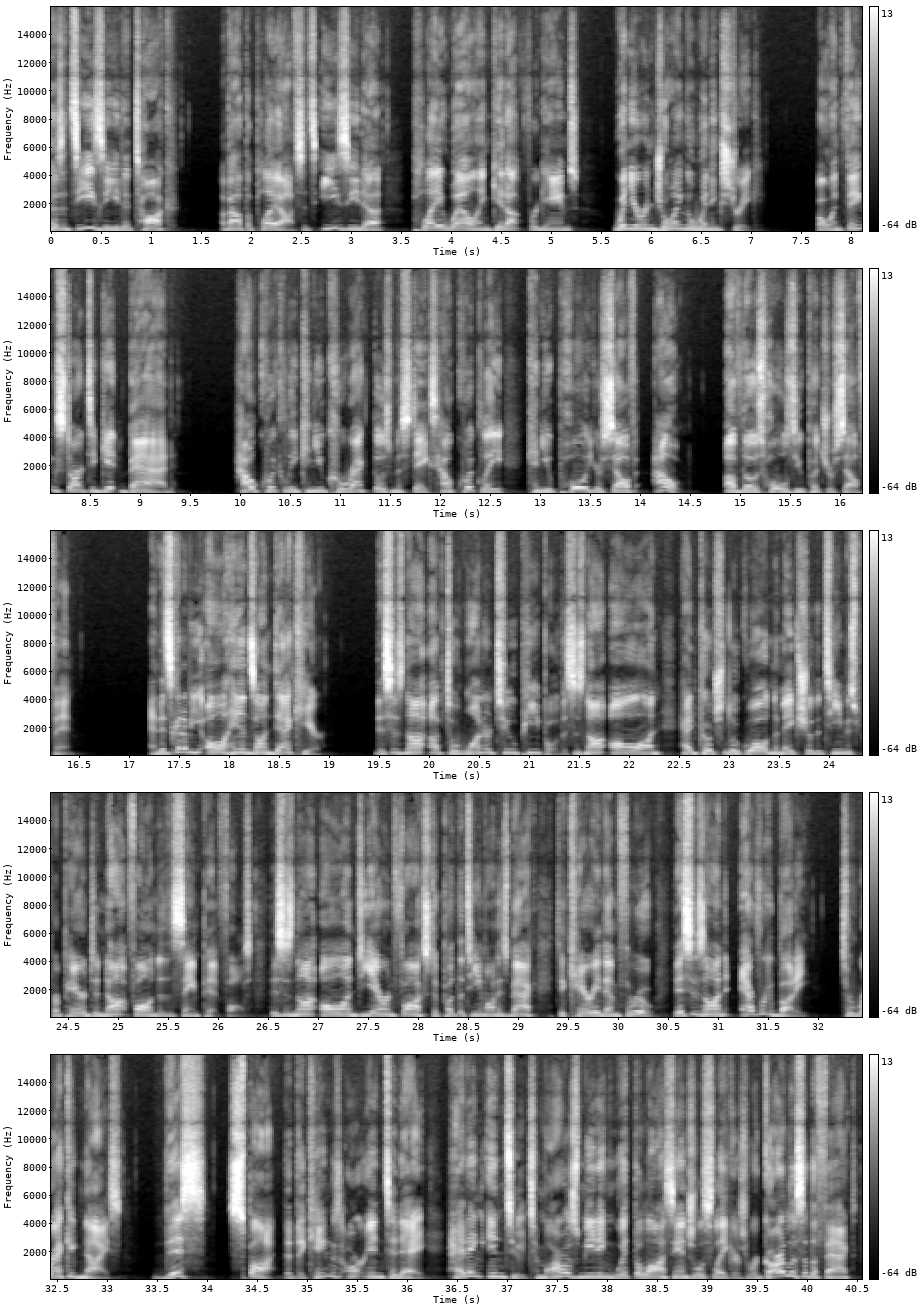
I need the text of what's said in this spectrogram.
Because it's easy to talk about the playoffs, it's easy to play well and get up for games when you're enjoying a winning streak. But when things start to get bad, how quickly can you correct those mistakes? How quickly can you pull yourself out of those holes you put yourself in? And it's going to be all hands on deck here. This is not up to one or two people. This is not all on head coach Luke Walton to make sure the team is prepared to not fall into the same pitfalls. This is not all on De'Aaron Fox to put the team on his back to carry them through. This is on everybody to recognize this spot that the Kings are in today, heading into tomorrow's meeting with the Los Angeles Lakers, regardless of the fact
